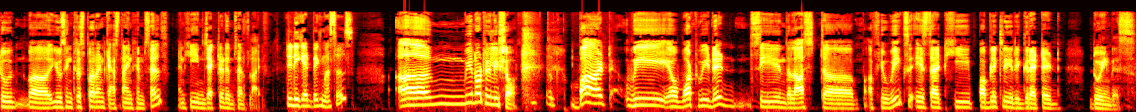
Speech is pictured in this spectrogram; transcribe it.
to uh, using CRISPR and Cas9 himself, and he injected himself live. Did he get big muscles? Um, we're not really sure, but we uh, what we did see in the last uh, a few weeks is that he publicly regretted doing this,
